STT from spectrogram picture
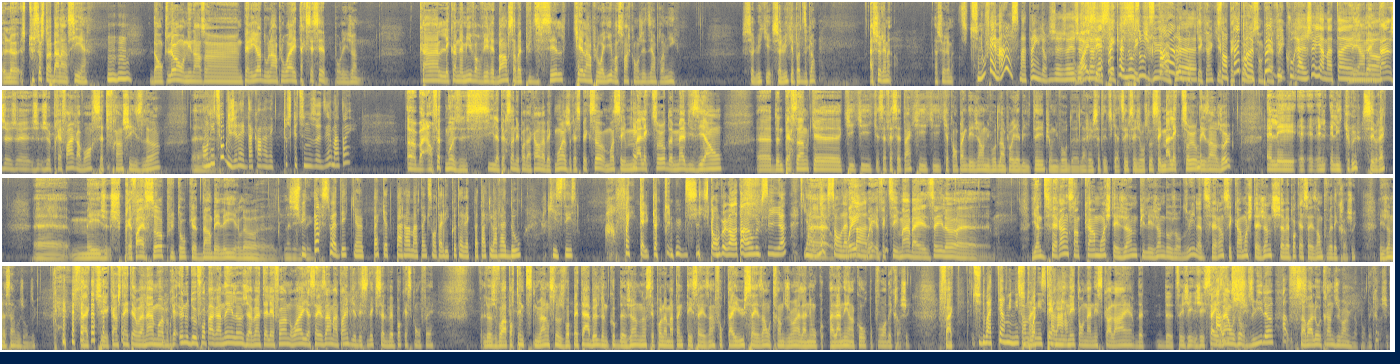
le, tout ça, c'est un balancier. Hein? Mm-hmm. Donc là, on est dans une période où l'emploi est accessible pour les jeunes. Quand l'économie va revirer de bord, ça va être plus difficile. Quel employé va se faire congédier en premier? celui qui celui qui n'a pas de diplôme. Assurément. Assurément. Tu nous fais mal ce matin, là. Je, je, je, ouais, c'est que nos auditeurs un peu pour euh, quelqu'un qui a peut-être son café. un peu découragés à matin. Mais en même temps, je, préfère avoir cette franchise-là. Euh, On est-tu obligé d'être d'accord avec tout ce que tu nous as dit ce matin? Euh, ben, en fait, moi, si la personne n'est pas d'accord avec moi, je respecte ça. Moi, c'est ma lecture de ma vision euh, d'une personne que, qui, qui, que ça fait sept ans qui, qui, accompagne des gens au niveau de l'employabilité puis au niveau de, la réussite éducative, ces choses-là. C'est ma lecture des enjeux. Elle est, elle, elle, est crue, c'est vrai. Euh, mais je, préfère ça plutôt que d'embellir là, euh, la vérité. Je suis persuadée qu'il y a un paquet de parents matin qui sont à l'écoute avec peut-être leur ado et qui se disent enfin quelqu'un qui nous dit ce qu'on veut entendre aussi. Hein? Il y en a euh, qui sont là-dedans. Oui, oui, effectivement. Ben, tu sais, là. Euh, il y a une différence entre quand moi j'étais jeune puis les jeunes d'aujourd'hui. La différence, c'est quand moi j'étais jeune, je savais pas qu'à 16 ans on pouvait décrocher. Les jeunes le savent aujourd'hui. fait que quand j'étais intervenant, moi, à peu près une ou deux fois par année, là, j'avais un téléphone. Ouais, il y a 16 ans matin, puis il a décidé qu'il ne se levait pas. Qu'est-ce qu'on fait? Là, je vais apporter une petite nuance. Là. Je vais péter la bulle d'une coupe de jeunes. C'est pas le matin de tes 16 ans. faut que tu aies eu 16 ans au 30 juin à l'année, en cours pour pouvoir décrocher. Fait tu dois terminer ton année scolaire. terminer ton année scolaire de de j'ai 16 ans aujourd'hui là ça va aller au 30 juin là, pour décrocher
